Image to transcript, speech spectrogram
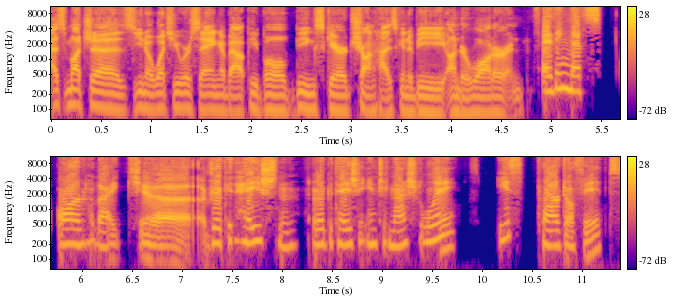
as much as you know what you were saying about people being scared Shanghai's going to be underwater and I think that's all like uh, reputation reputation internationally is part of it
